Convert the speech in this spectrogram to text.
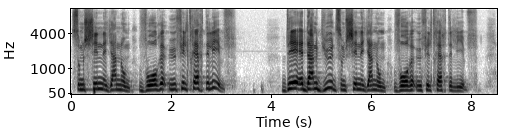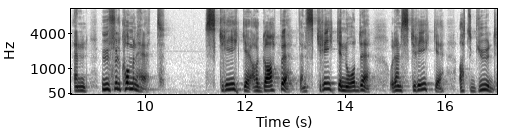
som skinner gjennom våre ufiltrerte liv. Det er den Gud som skinner gjennom våre ufiltrerte liv. En ufullkommenhet skriker agape. Den skriker nåde, og den skriker at Gud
